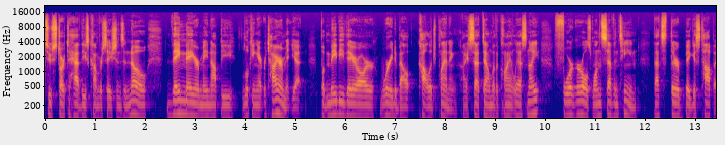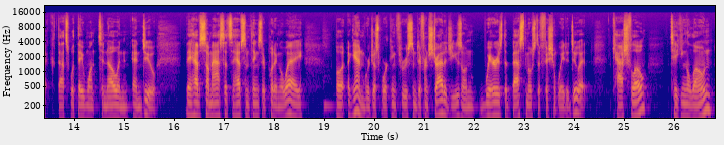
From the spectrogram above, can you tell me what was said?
to start to have these conversations and know they may or may not be looking at retirement yet, but maybe they are worried about college planning. I sat down with a client last night, four girls, one 17. That's their biggest topic. That's what they want to know and, and do. They have some assets, they have some things they're putting away. But again, we're just working through some different strategies on where is the best, most efficient way to do it. Cash flow, taking a loan,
